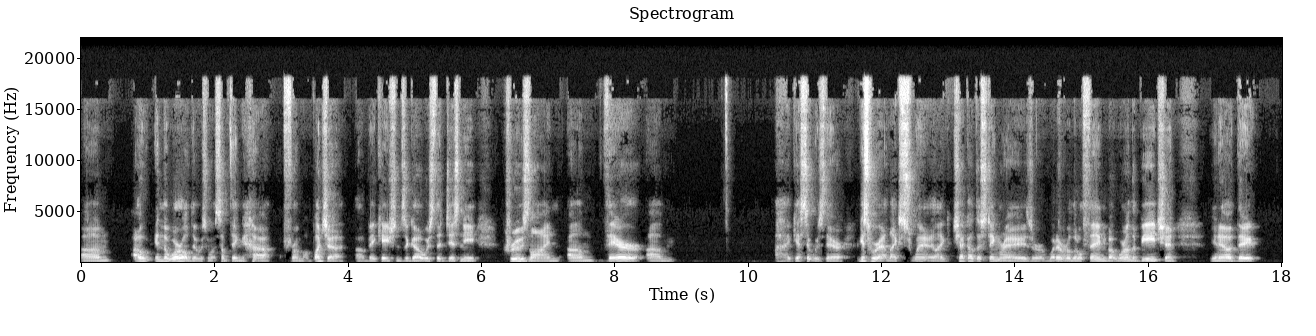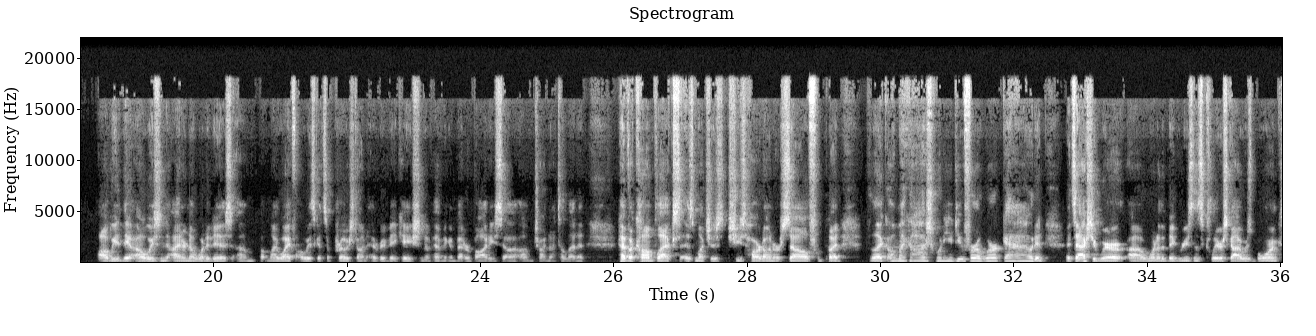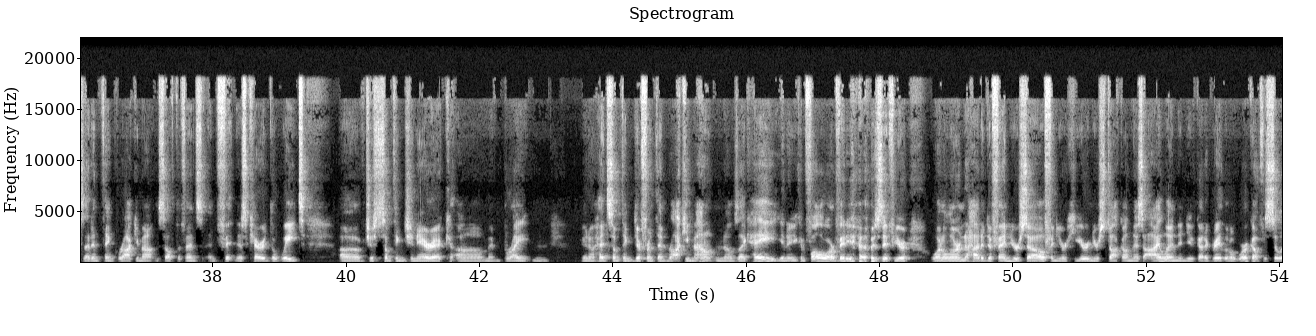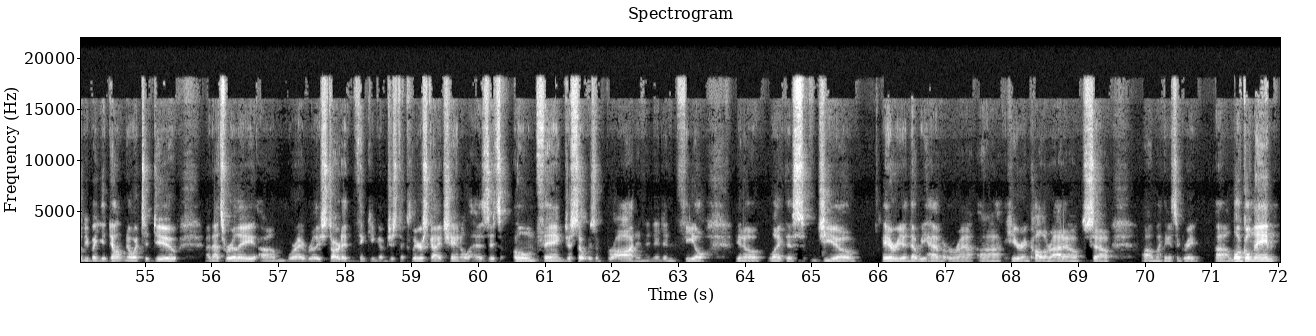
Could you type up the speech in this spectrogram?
um, out in the world. There was something uh, from a bunch of uh, vacations ago was the Disney cruise line, um, their um, I guess it was there. I guess we're at like swim, like check out the stingrays or whatever little thing. But we're on the beach, and you know they always they always I don't know what it is, um, but my wife always gets approached on every vacation of having a better body. So I'm trying not to let it have a complex as much as she's hard on herself. But like, oh my gosh, what do you do for a workout? And it's actually where uh, one of the big reasons Clear Sky was born because I didn't think Rocky Mountain self defense and fitness carried the weight of just something generic um, and bright and you know had something different than rocky mountain i was like hey you know you can follow our videos if you want to learn how to defend yourself and you're here and you're stuck on this island and you've got a great little workout facility but you don't know what to do and that's really um, where i really started thinking of just the clear sky channel as its own thing just so it was broad and, and it didn't feel you know like this geo area that we have around uh, here in colorado. So um, i think it's a great uh, local name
